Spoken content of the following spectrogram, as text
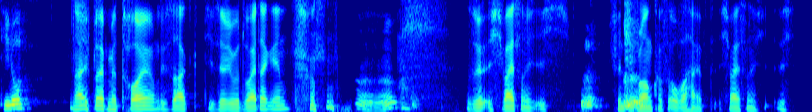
Tino? Na, ich bleibe mir treu und ich sage, die Serie wird weitergehen. mhm. Also ich weiß nicht, ich finde die Broncos overhyped. Ich weiß nicht. Ich,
